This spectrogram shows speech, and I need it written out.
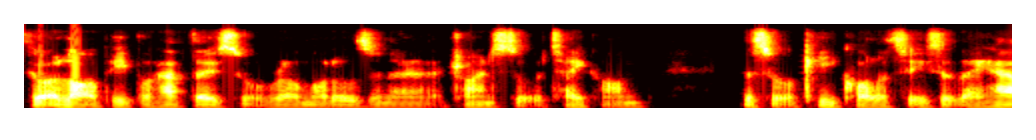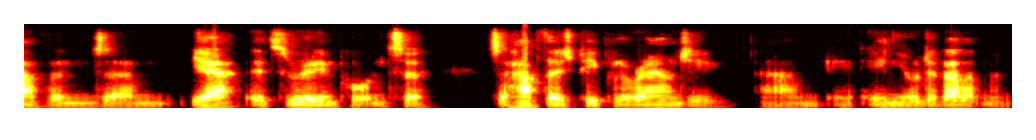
so a lot of people have those sort of role models and are trying to sort of take on the sort of key qualities that they have. And um, yeah, it's really important to to have those people around you um, in, in, your development.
